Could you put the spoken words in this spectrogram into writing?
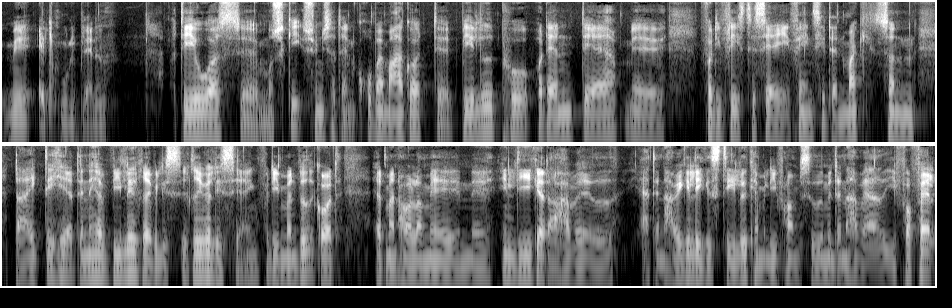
med alt muligt blandet. Og det er jo også, øh, måske synes jeg, den gruppe er meget godt øh, billede på, hvordan det er øh, for de fleste Serie A-fans i Danmark. Sådan, der er ikke det her, den her vilde rivalis- rivalisering, fordi man ved godt, at man holder med en, øh, en liga, der har været, ja, den har jo ikke ligget stille, kan man lige fremside, men den har været i forfald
